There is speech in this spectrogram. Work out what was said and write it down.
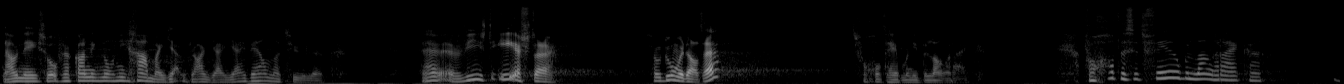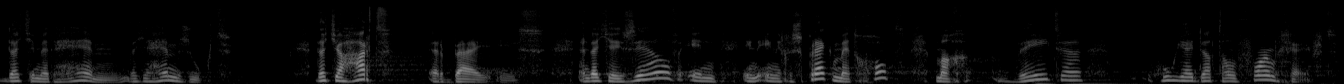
Nou nee, zover kan ik nog niet gaan. Maar ja, ja, ja jij wel natuurlijk. Hè? Wie is de eerste? Zo doen we dat, hè? Dat is voor God helemaal niet belangrijk. Voor God is het veel belangrijker dat je met Hem, dat je Hem zoekt. Dat je hart erbij is. En dat je zelf in, in, in gesprek met God mag weten hoe jij dat dan vormgeeft.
